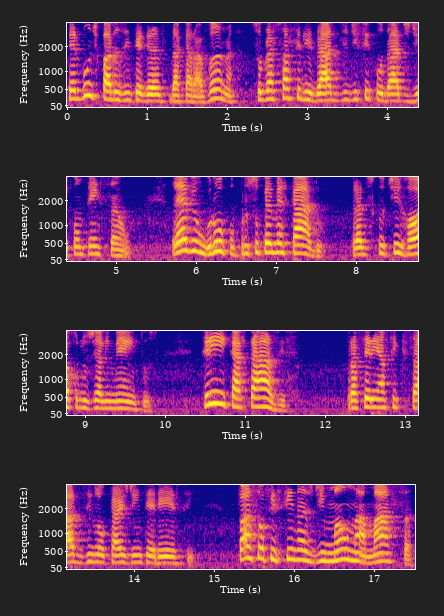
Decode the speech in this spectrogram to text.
Pergunte para os integrantes da caravana sobre as facilidades e dificuldades de compreensão. Leve um grupo para o supermercado para discutir rótulos de alimentos. Crie cartazes para serem afixados em locais de interesse. Faça oficinas de mão na massa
